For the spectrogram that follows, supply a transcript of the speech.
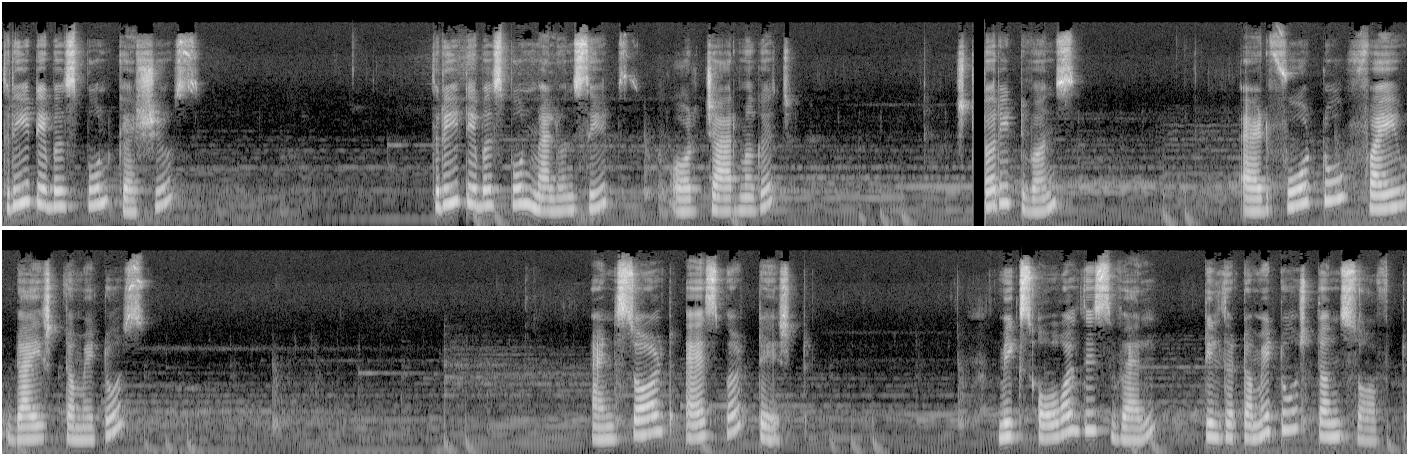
3 tablespoon cashews 3 tablespoon melon seeds or char magaj Stir it once. Add 4 to 5 diced tomatoes and salt as per taste. Mix all this well till the tomatoes turn soft.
